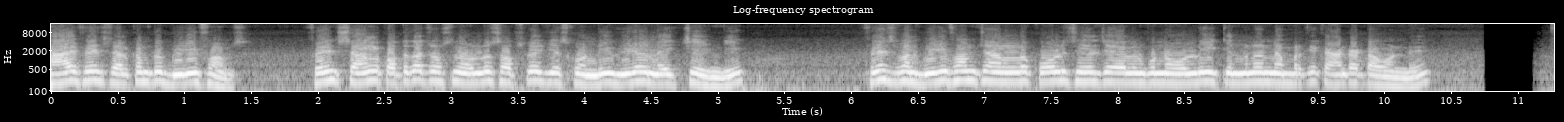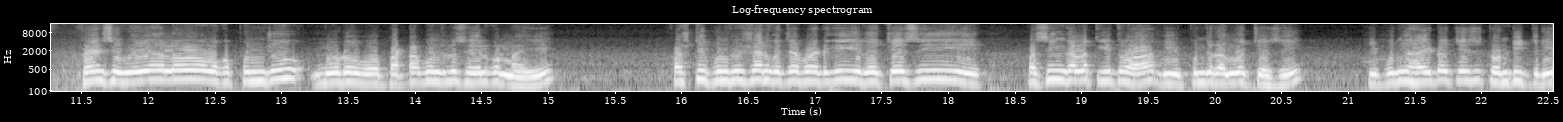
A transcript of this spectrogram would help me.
Hi friends welcome to BD farms. Friends channel కొత్తగా చూస్తున్న వాళ్ళు సబ్స్క్రైబ్ చేసుకోండి వీడియోని లైక్ చేయండి. ఫ్రెండ్స్ మన బీడీ ఫార్మ్ ఛానల్లో కోల్డ్ సేల్ చేయాలనుకున్న వాళ్ళు ఈ కింద నెంబర్కి కాంటాక్ట్ అవ్వండి. ఫ్రెండ్స్ ఈ వీడియోలో ఒక పుంజు మూడు పట్ట పుంజులు సేల్కి ఉన్నాయి ఫస్ట్ ఈ పుంజు విషయానికి వచ్చేప్పటికి ఇది వచ్చేసి పసింగల్ల తీతువ ఈ పుంజు రంగు వచ్చేసి. ఈ పుంజు హైట్ వచ్చేసి ట్వంటీ త్రీ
